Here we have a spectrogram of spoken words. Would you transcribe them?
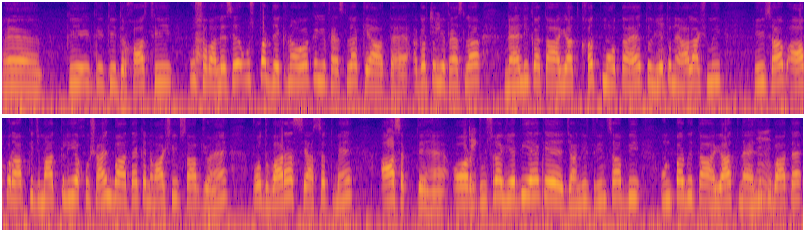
की, की, की दरख्वास्त थी उस हाँ। हवाले से उस पर देखना होगा कि ये फैसला क्या आता है अगर तो ये फैसला नहली का ताहियात ख़त्म होता है तो ये हम्म। तो निहाल आशमी साहब आप और आपकी जमात के लिए खुशाइन बात है कि नवाज़ शरीफ साहब जो हैं वो दोबारा सियासत में आ सकते हैं। और दूसरा ये भी है कि जहांगीर तरीन साहब भी उन पर भी ताहयात नहली की हम्म। बात है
